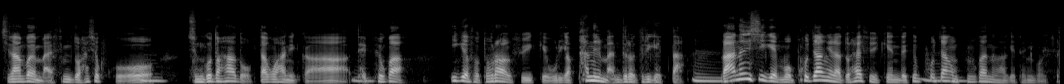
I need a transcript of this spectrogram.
지난번에 말씀도 하셨고 음. 증거도 하나도 없다고 하니까 음. 대표가 이겨서 돌아올 수 있게 우리가 판을 만들어 드리겠다. 음. 라는 식의 뭐 포장이라도 할 수 있겠는데 그 포장은 음. 불가능하게 된 거죠.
